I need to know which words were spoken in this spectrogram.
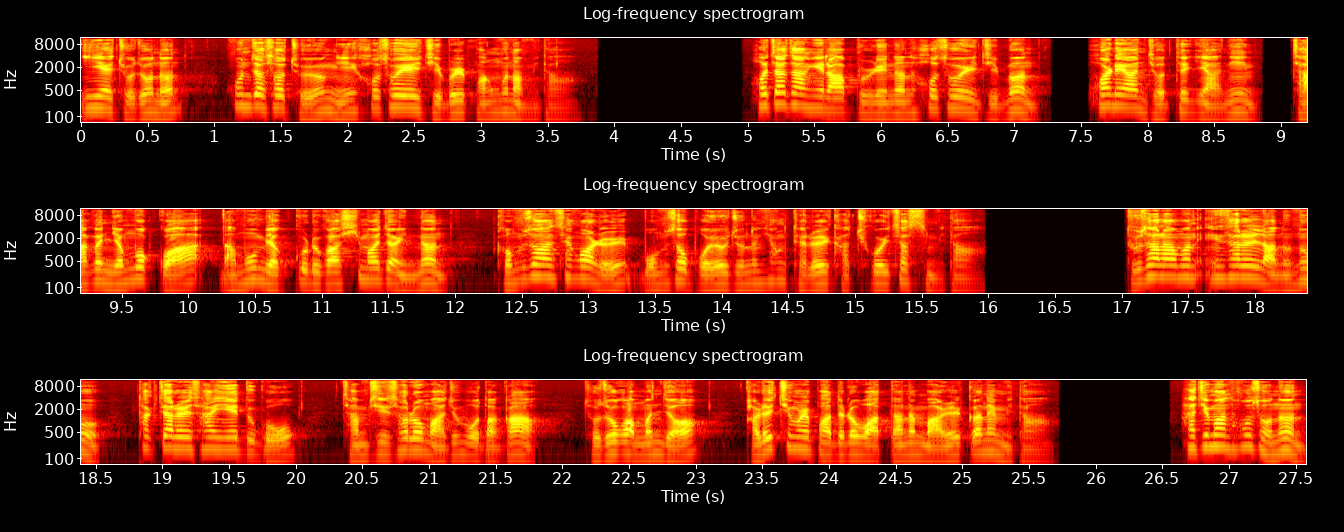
이에 조조는 혼자서 조용히 허소의 집을 방문합니다. 허자장이라 불리는 허소의 집은 화려한 저택이 아닌 작은 연못과 나무 몇 그루가 심어져 있는 검소한 생활을 몸소 보여주는 형태를 갖추고 있었습니다. 두 사람은 인사를 나눈 후 탁자를 사이에 두고 잠시 서로 마주보다가 조조가 먼저 가르침을 받으러 왔다는 말을 꺼냅니다. 하지만 호소는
